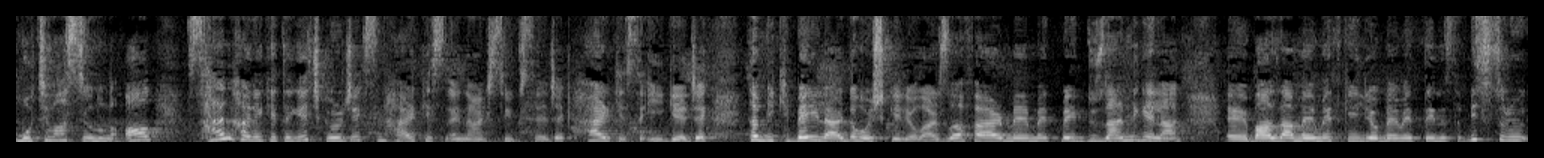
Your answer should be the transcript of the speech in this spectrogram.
motivasyonunu al. Sen harekete geç göreceksin herkesin enerjisi yükselecek. Herkese iyi gelecek. Tabii ki beyler de hoş geliyorlar. Zafer, Mehmet Bey düzenli gelen e, bazen Mehmet geliyor, Mehmet Deniz. Bir sürü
